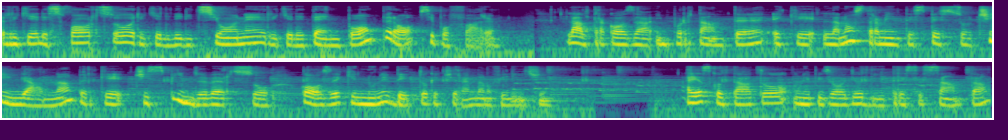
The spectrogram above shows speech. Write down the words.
richiede sforzo, richiede dedizione, richiede tempo, però si può fare. L'altra cosa importante è che la nostra mente spesso ci inganna perché ci spinge verso cose che non è detto che ci rendano felici. Hai ascoltato un episodio di 360,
